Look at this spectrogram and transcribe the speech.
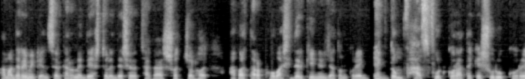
আমাদের রেমিটেন্সের কারণে দেশ চলে, দেশের টাকা সচ্ছল হয়। আবার তারা প্রবাসীদেরকে নির্যাতন করে একদম ফাস্ট ফুড করা থেকে শুরু করে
